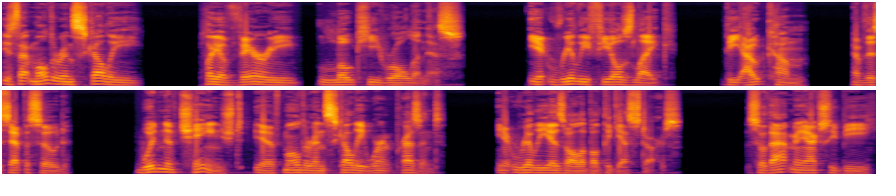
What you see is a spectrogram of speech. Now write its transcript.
is that Mulder and Scully play a very low key role in this. It really feels like the outcome of this episode wouldn't have changed if Mulder and Scully weren't present. It really is all about the guest stars. So that may actually be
